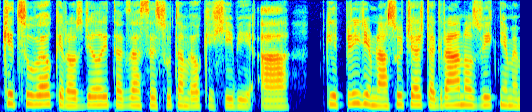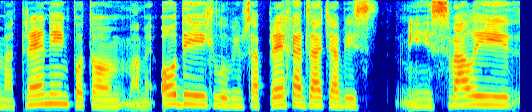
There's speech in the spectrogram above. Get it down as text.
keď sú veľké rozdiely, tak zase sú tam veľké chyby a keď prídem na súťaž, tak ráno zvykneme mať tréning, potom máme oddych, ľúbim sa prechádzať, aby mi svaly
